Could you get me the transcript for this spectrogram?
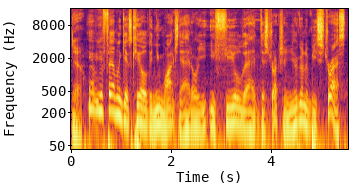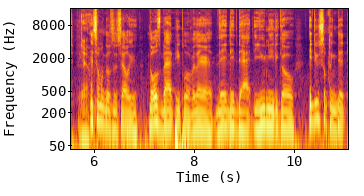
Yeah. you know, your family gets killed and you watch that or you, you feel that destruction, you're going to be stressed. Yeah. And someone goes to tell you, those bad people over there, they did that. You need to go and do something that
